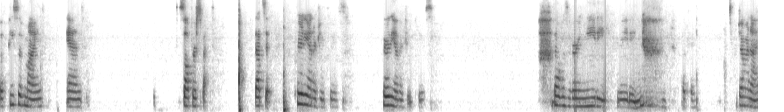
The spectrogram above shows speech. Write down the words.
of peace of mind and self respect. That's it. Clear the energy, please. Clear the energy, please. That was a very needy reading. okay. Gemini.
